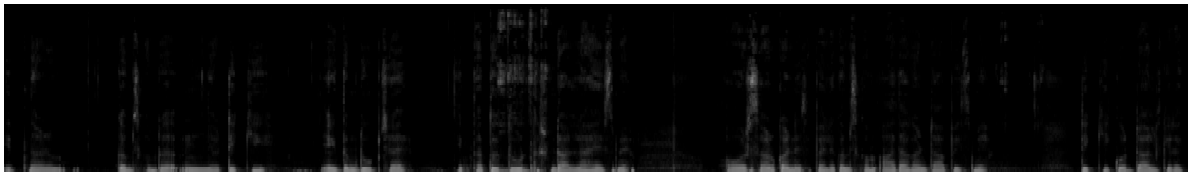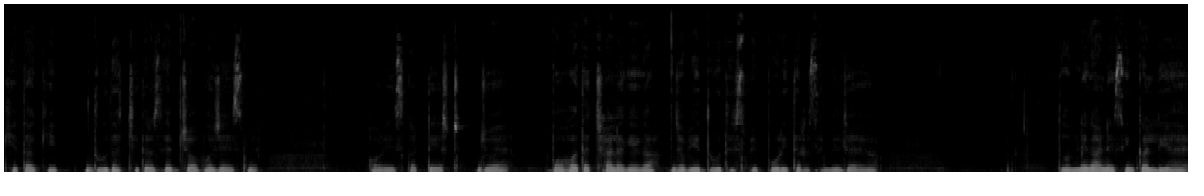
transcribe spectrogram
इतना कम से कम टिक्की एकदम डूब जाए। इतना तो दूध डालना है इसमें। और सर्व करने से पहले कम से कम आधा घंटा आप इसमें टिक्की को डाल के रखिए ताकि दूध अच्छी तरह से एब्जॉर्ब हो जाए इसमें। और इसका टेस्ट जो है, बहुत अच्छा लगेगा जब ये दूध इसमें पूरी तरह से मिल जाएगा। तो हमने गार्निशिंग कर लिया है।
